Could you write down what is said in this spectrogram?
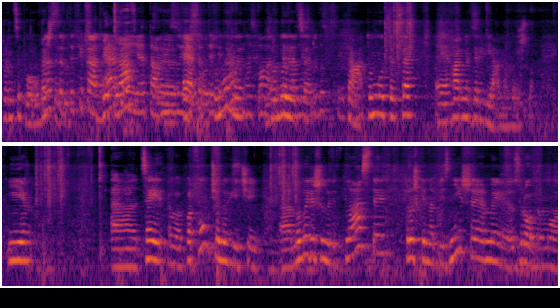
принципово, У нас бачите, тут сертифікат Еко є, там е, внизу є сертифікат, Тому ми зробили це. Так, тому це все гарне дерев'яне вийшло. І цей е, парфум чоловічий е, ми вирішили відкласти трошки на пізніше. Ми зробимо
